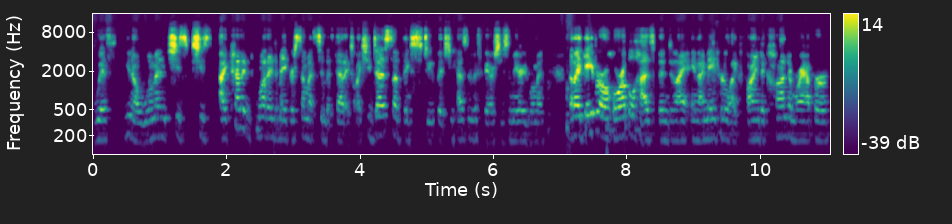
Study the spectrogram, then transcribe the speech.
with you know, woman. She's she's. I kind of wanted to make her somewhat sympathetic. Like she does something stupid. She has an affair. She's a married woman. But I gave her a horrible husband, and I and I made her like find a condom wrapper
